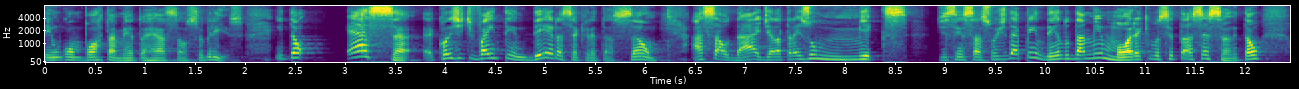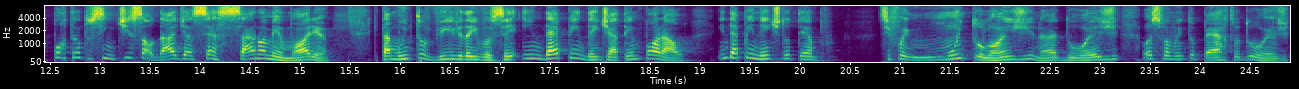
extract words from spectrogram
tem um comportamento, a reação sobre isso. Então, essa, é, quando a gente vai entender a secretação, a saudade ela traz um mix de sensações dependendo da memória que você está acessando. Então, portanto, sentir saudade é acessar uma memória que está muito vívida em você, independente, é atemporal, independente do tempo. Se foi muito longe né, do hoje ou se foi muito perto do hoje.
